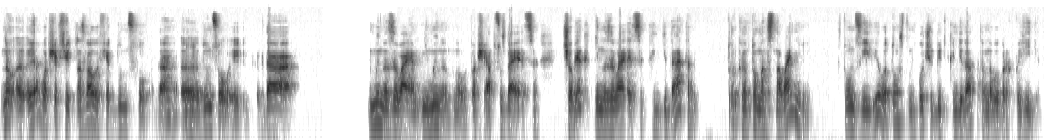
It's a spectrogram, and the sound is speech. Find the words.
ну, э, я вообще все это назвал эффект Дунцова, да, mm-hmm. Дунцовой. Когда мы называем, не мы, ну, вот вообще обсуждается, человек не называется кандидатом только на том основании, что он заявил о том, что он хочет быть кандидатом на выборах президента.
